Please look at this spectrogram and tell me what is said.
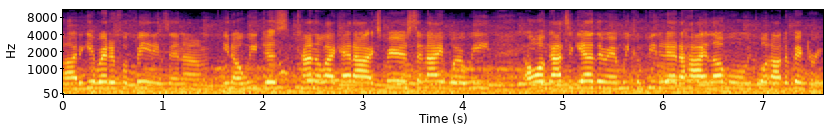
uh, to get ready for Phoenix. And um, you know, we just kind of like had our experience tonight where we all got together and we competed at a high level and we pulled out the victory.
